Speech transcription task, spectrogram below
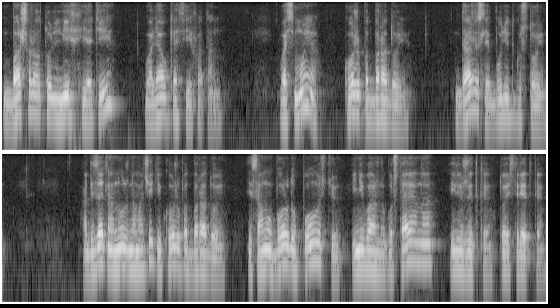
башаратуль лихьяти валяу касифатан. Восьмое. кожи под бородой, даже если будет густой. Обязательно нужно намочить и кожу под бородой, и саму бороду полностью, и неважно густая она или жидкая, то есть редкая.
